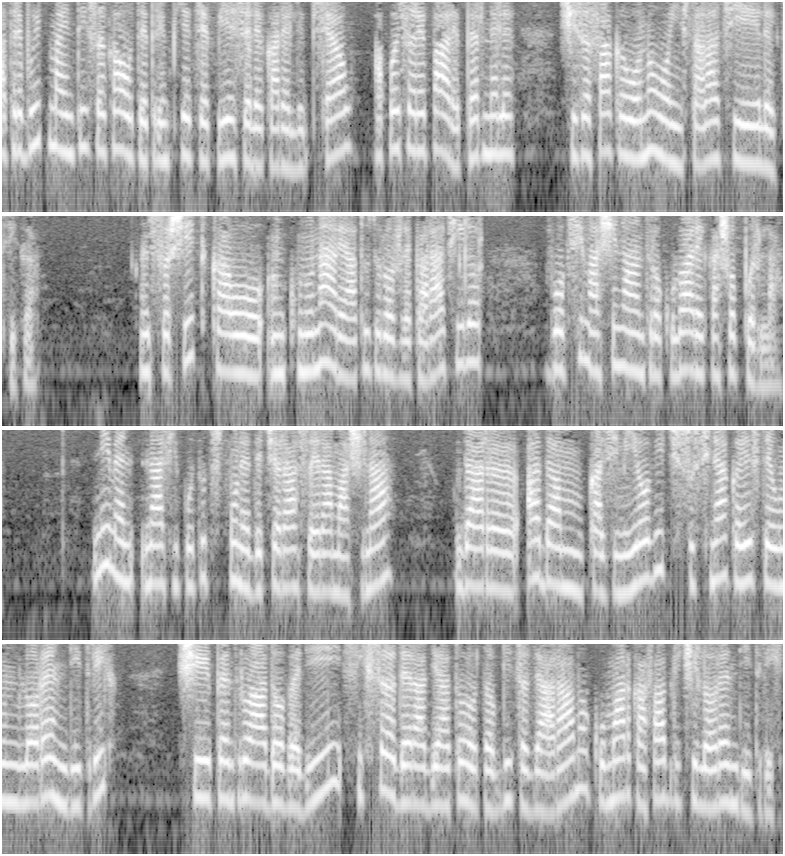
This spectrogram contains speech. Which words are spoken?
A trebuit mai întâi să caute prin piețe piesele care lipseau, apoi să repare pernele și să facă o nouă instalație electrică. În sfârșit, ca o încununare a tuturor reparațiilor, vopsi mașina într-o culoare ca șopârla. Nimeni n-ar fi putut spune de ce rasă era mașina, dar Adam Kazimirovici susținea că este un Loren Dietrich și, pentru a dovedi, fixă de radiator o tăbliță de aramă cu marca fabricii Loren Dietrich.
